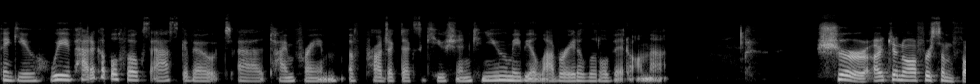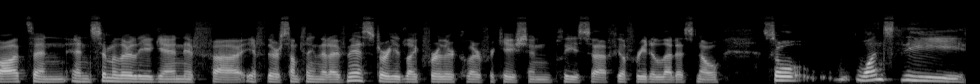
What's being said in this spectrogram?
Thank you. We've had a couple folks ask about uh, time frame of project execution. Can you maybe elaborate a little bit on that? Sure, I can offer some thoughts, and and similarly, again, if uh, if there's something that I've missed or you'd like further clarification, please uh, feel free to let us know. So once the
